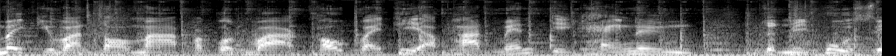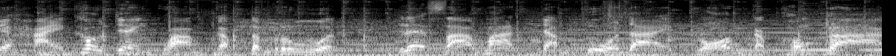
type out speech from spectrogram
ไม่กี่วันต่อมาปรากฏว่าเขาไปที่อพาร์ตเมนต์อีกแห่งหนึ่ง จนมีผู้เสียหายเข้าแจ้งความกับตำรวจ และสามารถจับตัวได้พร้อมกับของกลาง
